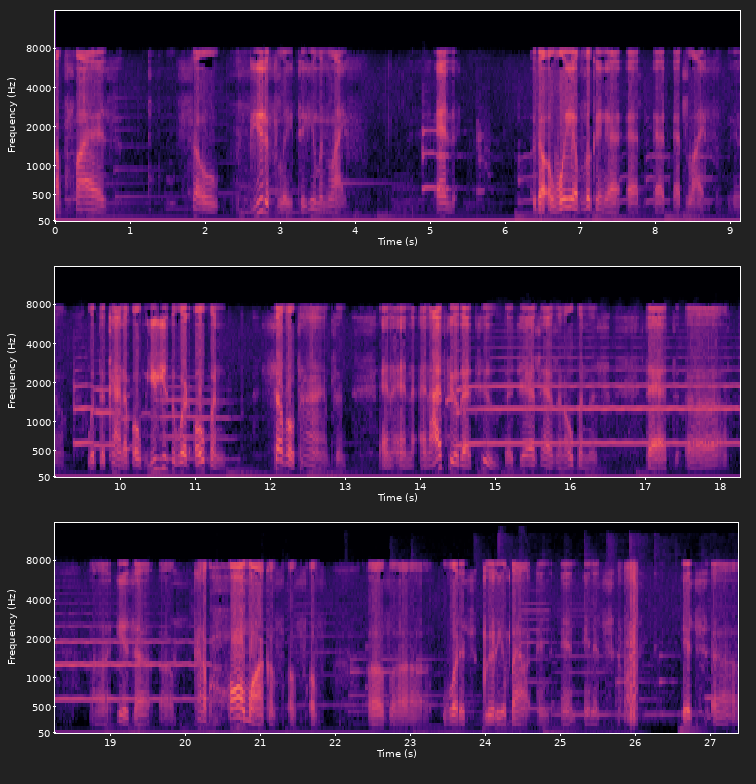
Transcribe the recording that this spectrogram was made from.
applies so beautifully to human life and the a way of looking at, at, at, at life. You know, with the kind of open. You use the word open several times, and and and and I feel that too. That jazz has an openness that uh, uh, is a, a kind of a hallmark of of of, of uh, what it's really about, and and and it's it's uh,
